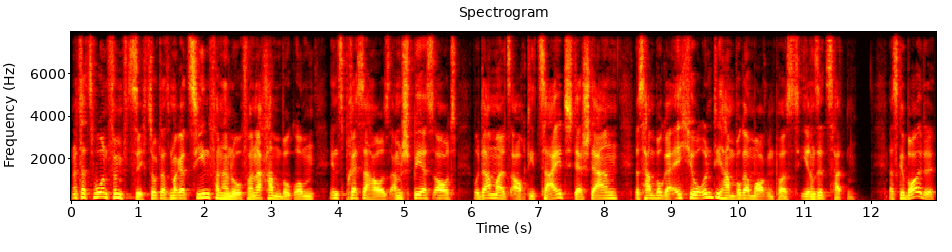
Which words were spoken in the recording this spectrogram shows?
1952 zog das Magazin von Hannover nach Hamburg um, ins Pressehaus am Speersort, wo damals auch die Zeit, der Stern, das Hamburger Echo und die Hamburger Morgenpost ihren Sitz hatten. Das Gebäude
